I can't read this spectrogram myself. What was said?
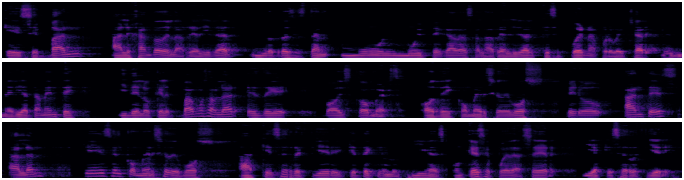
que se van alejando de la realidad y otras están muy, muy pegadas a la realidad que se pueden aprovechar inmediatamente. Y de lo que vamos a hablar es de voice commerce o de comercio de voz. Pero antes, Alan, ¿Qué es el comercio de voz? ¿A qué se refiere? ¿Qué tecnologías? ¿Con qué se puede hacer? ¿Y a qué se refiere?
